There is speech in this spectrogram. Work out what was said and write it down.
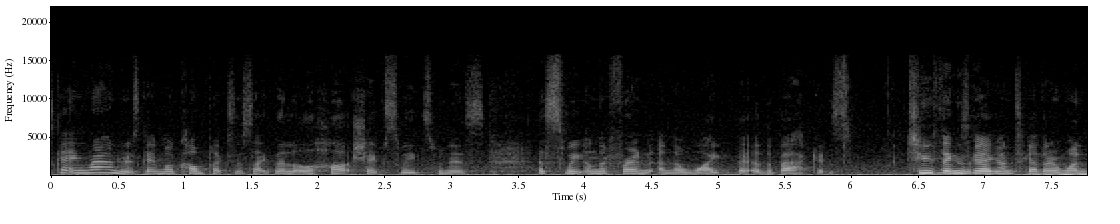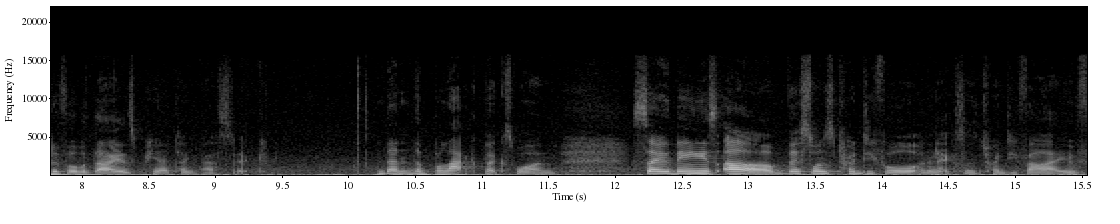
It's getting rounder. It's getting more complex. It's like the little heart-shaped sweets when it's a sweet on the front and the white bit at the back. It's two things going on together and wonderful, but that is pure Tangfastic. Then the Blackbooks one so these are, this one's 24 and the next one's 25.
